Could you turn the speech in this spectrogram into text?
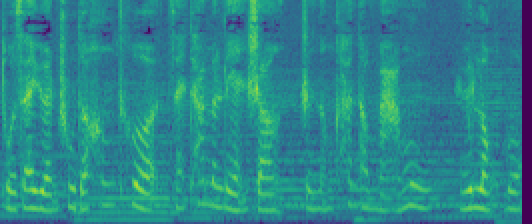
躲在远处的亨特，在他们脸上只能看到麻木与冷漠。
